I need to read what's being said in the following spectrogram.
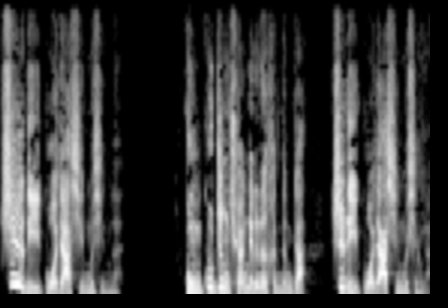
治理国家行不行呢？巩固政权这个人很能干，治理国家行不行呢？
